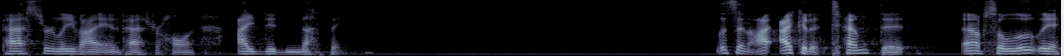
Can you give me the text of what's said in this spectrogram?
Pastor Levi and Pastor Holland. I did nothing. Listen, I, I could attempt it, absolutely,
